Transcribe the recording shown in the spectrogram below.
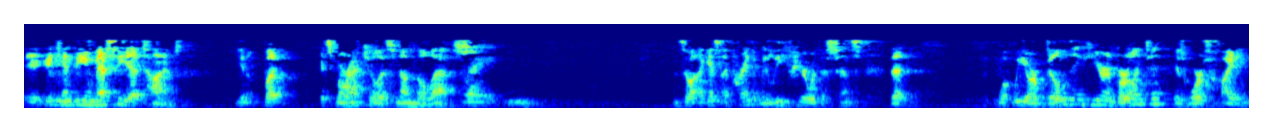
It, it can be messy at times. You know, but it's miraculous nonetheless. Right. Hmm. And so I guess I pray that we leave here with a sense that what we are building here in Burlington is worth fighting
